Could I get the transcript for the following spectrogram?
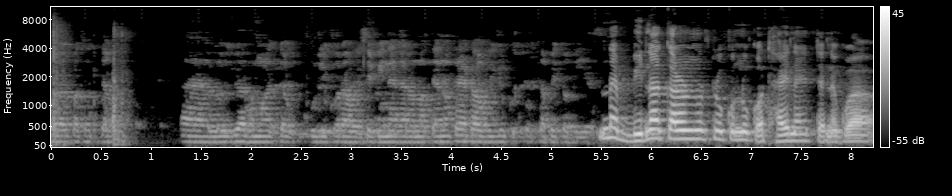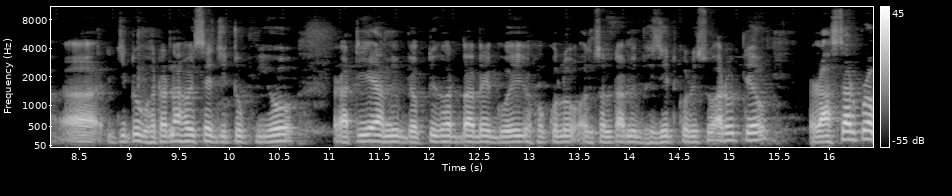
কৰাৰ পাছত তেওঁ লৈ যোৱাৰ সময়ত তেওঁক গুলি কৰা হৈছে বিনা কাৰণত। তেনেকুৱা এটা অভিযোগ উত্থাপিত হৈ আছে। নাই বিনা কাৰণতো কোনো কথাই নাই। তেনেকুৱা যিটো ঘটনা হৈছে যিটো পিঅ' ৰাতিয়ে আমি ব্যক্তিগতভাৱে গৈ সকলো অঞ্চলটো আমি ভিজিট কৰিছোঁ আৰু তেওঁ ৰাস্তাৰ পৰা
